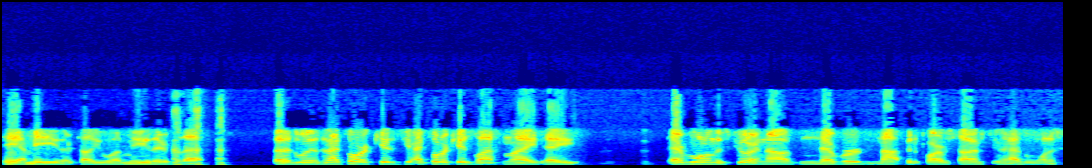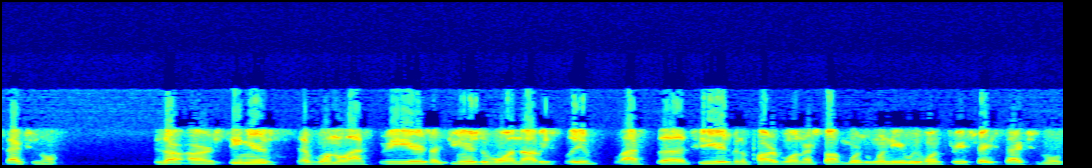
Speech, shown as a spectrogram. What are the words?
Yeah, me either. Tell you what, me either. But that that is what it is. And I told our kids. I told our kids last night. Hey, everyone on this field right now has never not been a part of a South team that hasn't won a sectional. Because our, our seniors have won the last three years. Our juniors have won, obviously, last uh, two years been a part of one. Our sophomores one year. We won three straight sectionals.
